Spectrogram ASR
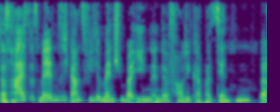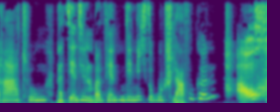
Das heißt, es melden sich ganz viele Menschen bei Ihnen in der VDK-Patientenberatung, Patientinnen und Patienten, die nicht so gut schlafen können? Auch.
